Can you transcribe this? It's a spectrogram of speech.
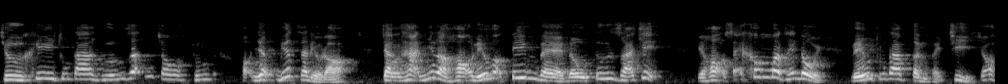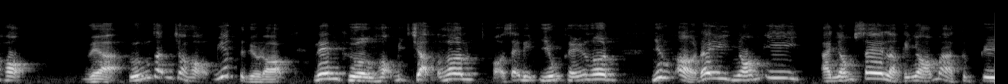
trừ khi chúng ta hướng dẫn cho chúng họ nhận biết ra điều đó. Chẳng hạn như là họ nếu họ tin về đầu tư giá trị thì họ sẽ không bao thay đổi. Nếu chúng ta cần phải chỉ cho họ gì à, hướng dẫn cho họ biết từ điều đó nên thường họ bị chậm hơn họ sẽ bị yếu thế hơn. Nhưng ở đây nhóm Y à, nhóm C là cái nhóm mà cực kỳ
